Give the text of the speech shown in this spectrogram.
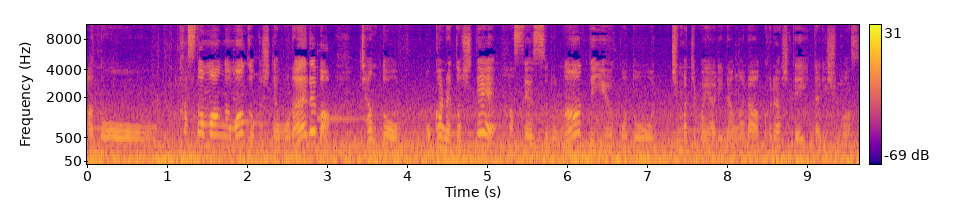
あのーカスタマーが満足してもらえればちゃんとお金として発生するなっていうことをちまちまやりながら暮らしていたりします。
